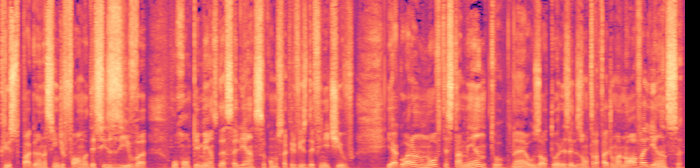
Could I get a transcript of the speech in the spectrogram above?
Cristo pagando assim de forma decisiva o rompimento dessa aliança como sacrifício definitivo. E agora no Novo Testamento, né, os autores eles vão tratar de uma nova aliança.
